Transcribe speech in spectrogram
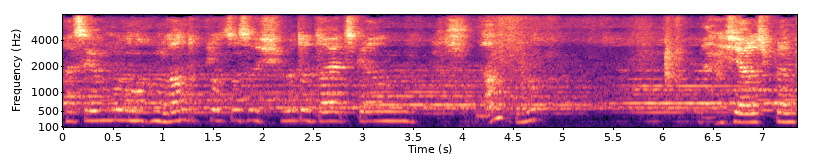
Falls hier irgendwo noch ein Landeplatz ist, ich würde da jetzt gern landen. Wenn ich ehrlich bin.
